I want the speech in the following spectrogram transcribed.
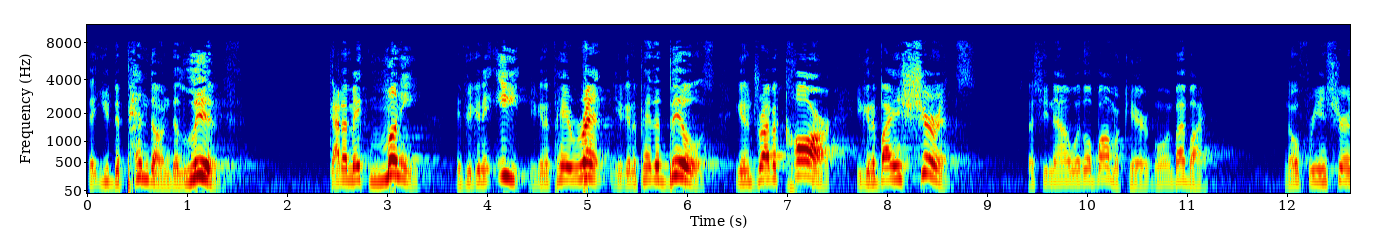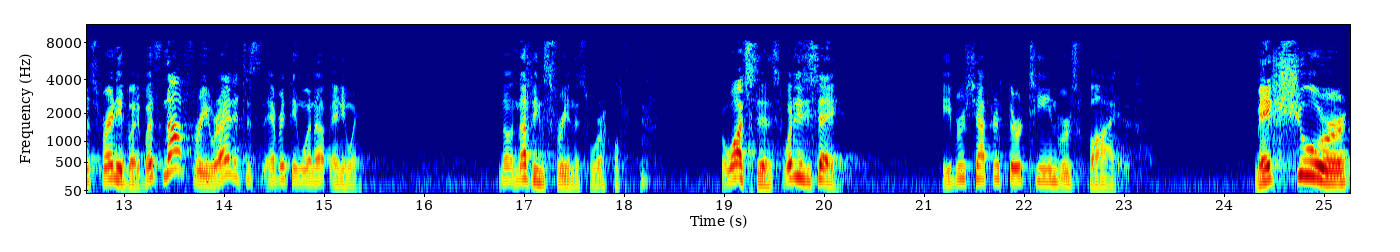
that you depend on to live. Gotta make money. If you're gonna eat, you're gonna pay rent, you're gonna pay the bills, you're gonna drive a car, you're gonna buy insurance. Especially now with Obamacare going bye-bye. No free insurance for anybody. But it's not free, right? It just, everything went up anyway. No, nothing's free in this world. But watch this. What did he say? Hebrews chapter 13 verse 5. Make sure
